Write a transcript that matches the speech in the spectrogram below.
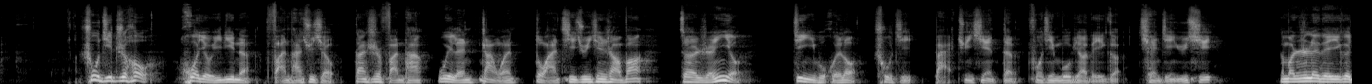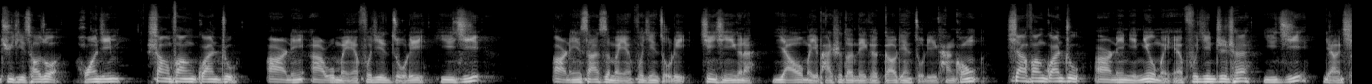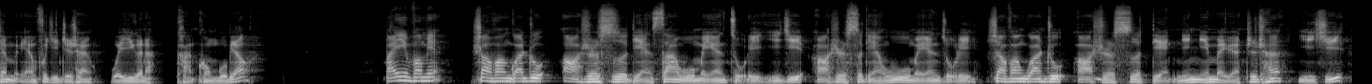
触及之后或有一定的反弹需求，但是反弹未能站稳短期均线上方，则仍有进一步回落触及。百均线等附近目标的一个前景预期。那么日内的一个具体操作，黄金上方关注二零二五美元附近阻力，以及二零三四美元附近阻力，进行一个呢幺美盘收的那个高点阻力看空；下方关注二零零六美元附近支撑，以及两千美元附近支撑为一个呢看空目标。白银方面。上方关注二十四点三五美元阻力以及二十四点五五美元阻力，下方关注二十四点零零美元支撑以及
